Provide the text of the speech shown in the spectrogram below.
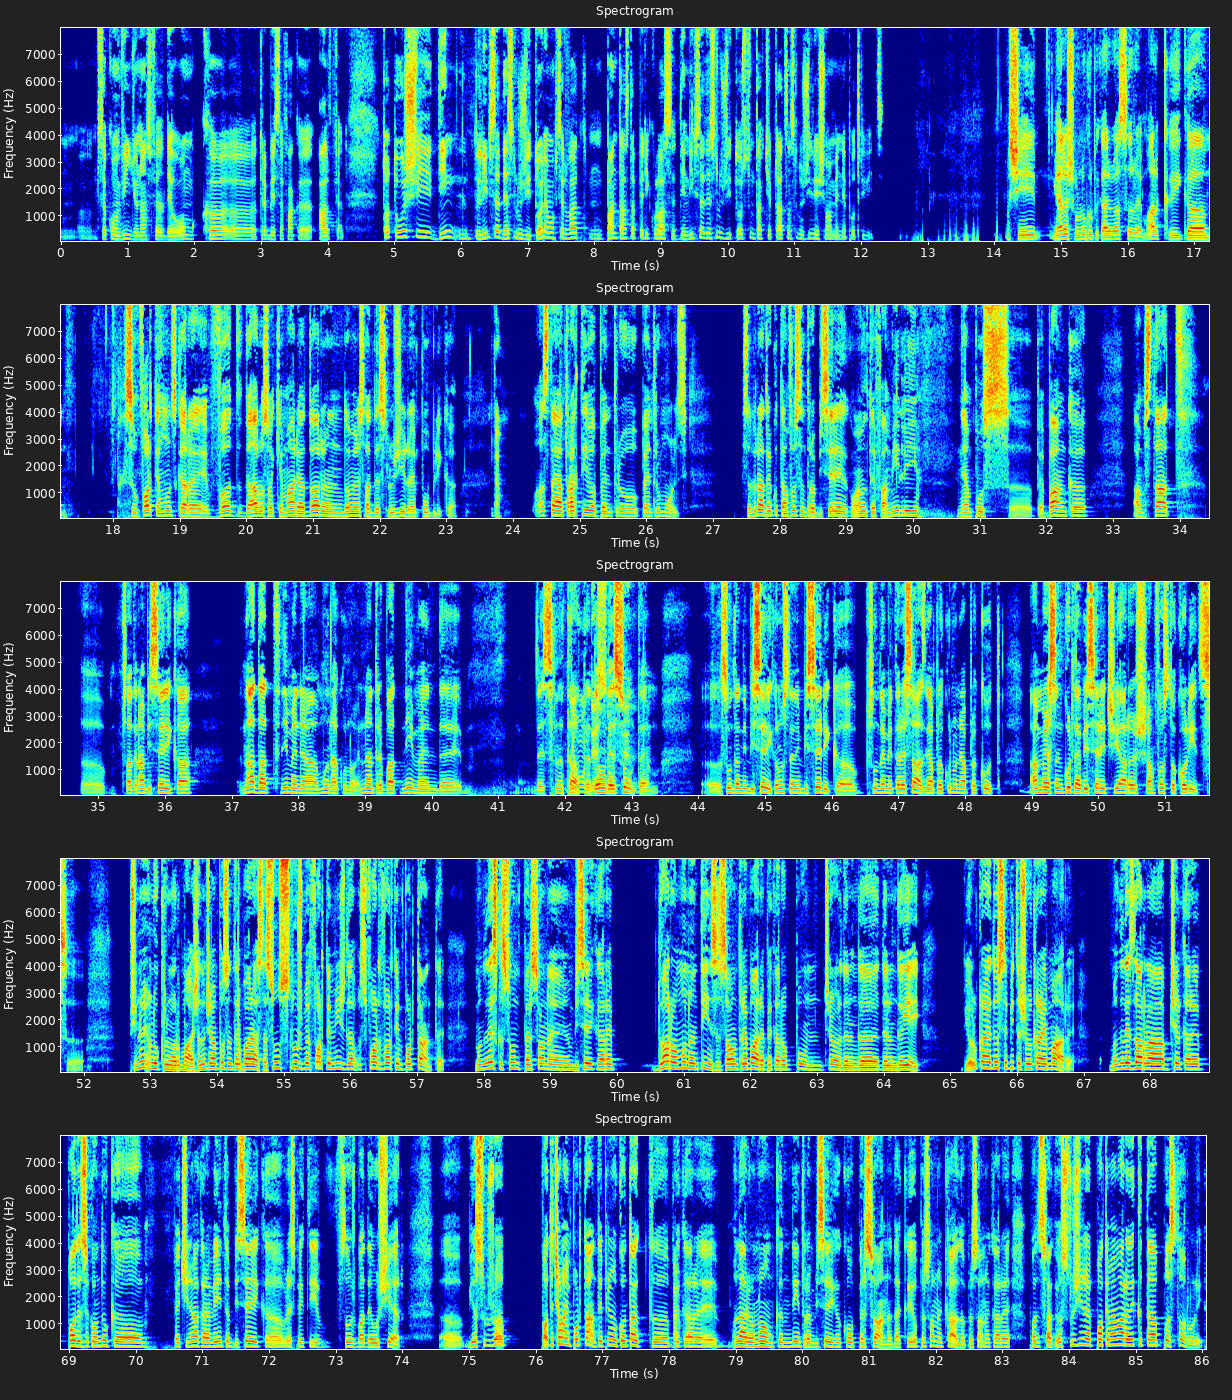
să convingi un astfel de om că uh, trebuie să facă altfel. Totuși, din lipsă de slujitori, am observat panta asta periculoasă. Din lipsă de slujitori sunt acceptați în slujire și oameni nepotriviți. Și iarăși un lucru pe care vreau să remarc e că sunt foarte mulți care văd darul sau chemarea doar în domeniul ăsta de slujire publică. Da. Asta e atractivă pentru, pentru mulți. Săptămâna trecută am fost într-o biserică cu mai multe familii, ne-am pus uh, pe bancă, am stat, uh, s-a terminat biserica, n-a dat nimeni mâna cu noi, nu ne-a întrebat nimeni de, de sănătate, de De unde, unde de unde suntem? suntem. Uh, Suntem din biserică, nu suntem din biserică, suntem interesați, ne-a plăcut, nu ne-a plăcut. Am mers în curtea bisericii iarăși, am fost ocoliți. Uh, Și nu e un lucru normal. Și atunci am pus întrebarea asta. Sunt slujbe foarte mici, dar sunt foarte, foarte importante. Mă gândesc că sunt persoane în biserică care doar o mână întinsă sau o întrebare pe care o pun celor de lângă, de lângă ei. E o lucrare deosebită și o lucrare mare. Mă gândesc doar la cel care poate să conducă pe cineva care a venit în biserică, respectiv slujba de ușier. Uh, E o slujbă poate cea mai importantă, e primul contact uh, da. pe care îl are un om când intră în biserică cu o persoană. Dacă e o persoană caldă, o persoană care poate să facă o slujire poate mai mare decât a păstorului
